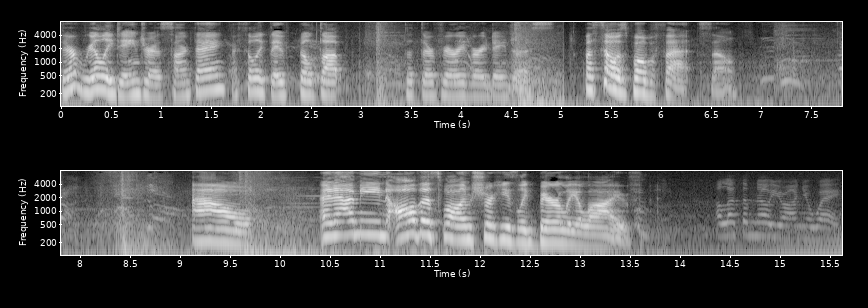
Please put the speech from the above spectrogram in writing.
They're really dangerous, aren't they? I feel like they've built up that they're very, very dangerous. But so is Boba Fett, so... Ow. And I mean, all this while I'm sure he's like barely alive. I'll let them know you're on your way.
